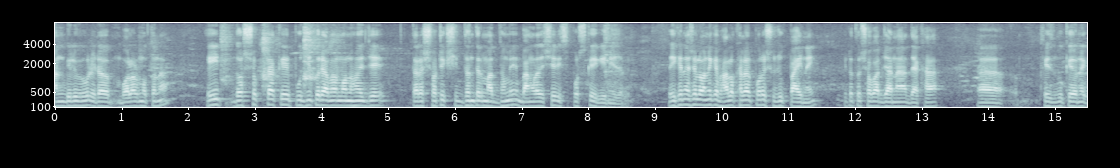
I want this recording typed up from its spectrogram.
আনবিলিভেবল এটা বলার মতো না। এই দর্শকটাকে পুঁজি করে আমার মনে হয় যে তারা সঠিক সিদ্ধান্তের মাধ্যমে বাংলাদেশের স্পোর্টসকে এগিয়ে নিয়ে যাবে। তো এখানে আসলে অনেকে ভালো খেলার পরে সুযোগ পায় নাই। এটা তো সবার জানা, দেখা। ফেসবুকে অনেক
